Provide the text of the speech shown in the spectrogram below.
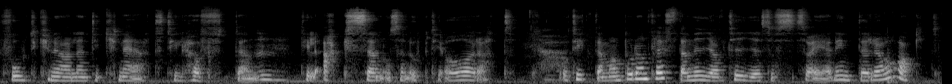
fotknölen till knät, till höften, Mm. till axeln och sen upp till örat. Och tittar man på de flesta 9 av 10 så, så är det inte rakt.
